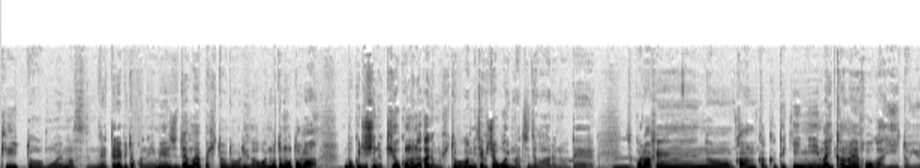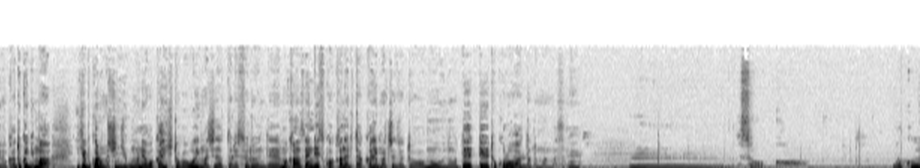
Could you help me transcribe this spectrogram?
きいと思いますね。テレビとかのイメージでもやっぱ人通りが多い。もともとまあ僕自身の記憶の中でも人がめちゃくちゃ多い街ではあるので、うんそこら辺の感覚的にまあ行かない方がいいというか、特にまあ池袋も新宿もね、若い人が多い街だったりするんで、まあ感染リスクはかなり高い街だとは思うのでっていうところはあったと思いますね。うーん、そうか。僕、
